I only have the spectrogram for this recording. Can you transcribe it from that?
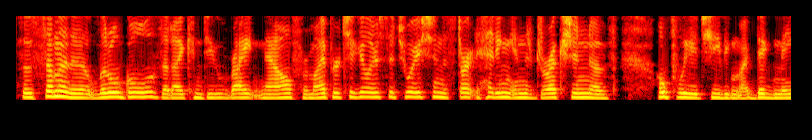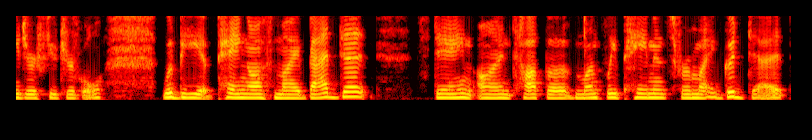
So, some of the little goals that I can do right now for my particular situation to start heading in the direction of hopefully achieving my big major future goal would be paying off my bad debt, staying on top of monthly payments for my good debt,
